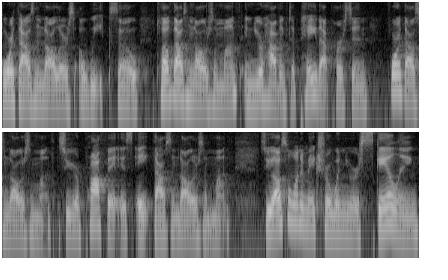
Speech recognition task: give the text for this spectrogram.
$4,000 a week. So $12,000 a month and you're having to pay that person $4,000 a month. So your profit is $8,000 a month. So you also want to make sure when you're scaling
